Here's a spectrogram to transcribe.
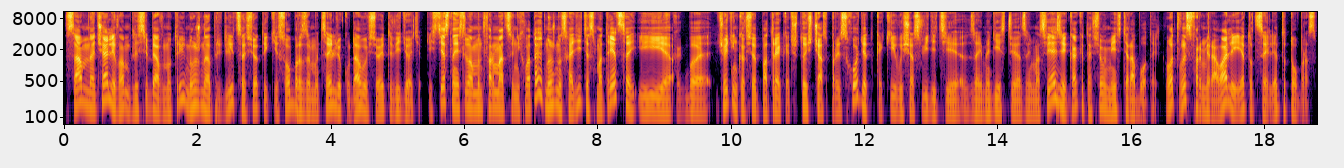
в самом начале вам для себя внутри нужно определиться все-таки с образом и целью, куда вы все это ведете. Естественно, если вам информации не хватает, нужно сходить, осмотреться и как бы четенько все потрекать, что сейчас происходит, какие вы сейчас видите взаимодействия, взаимосвязи, как это все вместе работает. Вот вы сформировали эту цель, этот образ.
